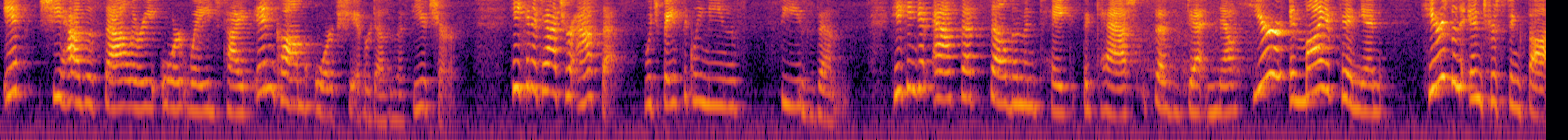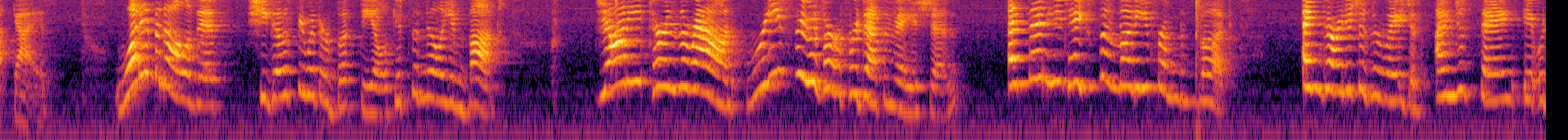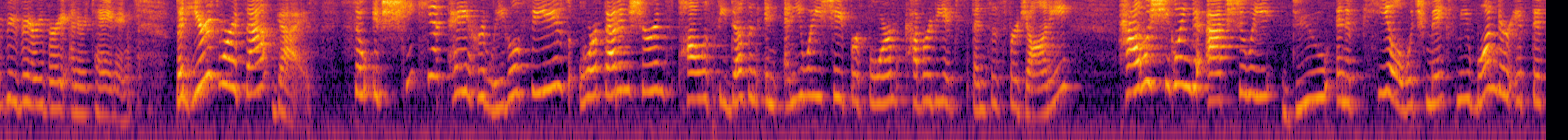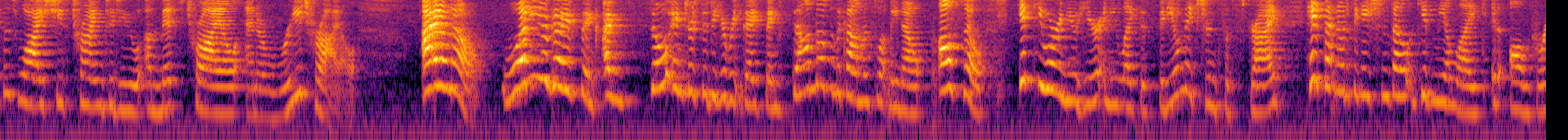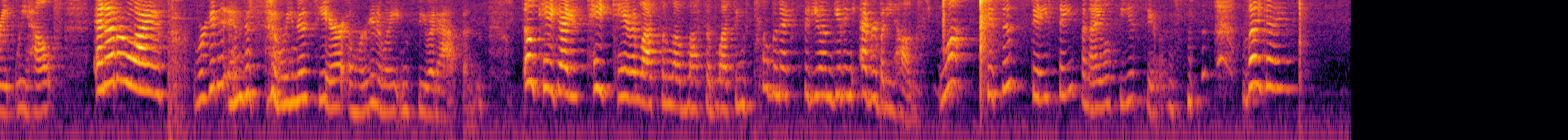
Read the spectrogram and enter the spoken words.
if she has a salary or wage type income or if she ever does in the future. He can attach her assets, which basically means seize them. He can get assets, sell them, and take the cash, says Denton. Now, here, in my opinion, here's an interesting thought, guys. What if in all of this, she goes through with her book deal, gets a million bucks, Johnny turns around, resues her for defamation, and then he takes the money from the book and garnishes her wages. I'm just saying it would be very, very entertaining. But here's where it's at, guys. So if she can't pay her legal fees, or if that insurance policy doesn't in any way, shape, or form cover the expenses for Johnny, how is she going to actually do an appeal? Which makes me wonder if this is why she's trying to do a mistrial and a retrial. Don't know. What do you guys think? I'm so interested to hear what you guys think. Sound off in the comments, let me know. Also, if you are new here and you like this video, make sure and subscribe. Hit that notification bell, give me a like. It all greatly helps. And otherwise, we're to end the silliness here and we're to wait and see what happens. Okay, guys, take care. Lots of love, lots of blessings. Till the next video, I'm giving everybody hugs. Mwah! Kisses, stay safe, and I will see you soon. Bye, guys.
